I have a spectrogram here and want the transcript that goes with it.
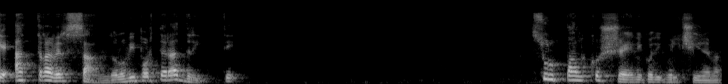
che attraversandolo vi porterà dritti sul palcoscenico di quel cinema.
